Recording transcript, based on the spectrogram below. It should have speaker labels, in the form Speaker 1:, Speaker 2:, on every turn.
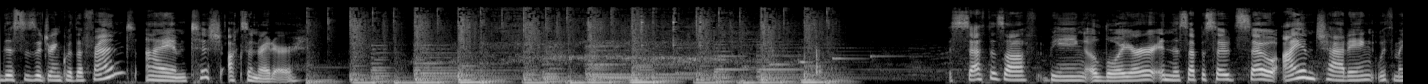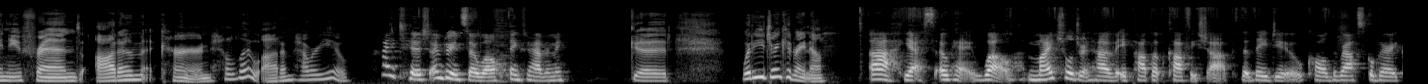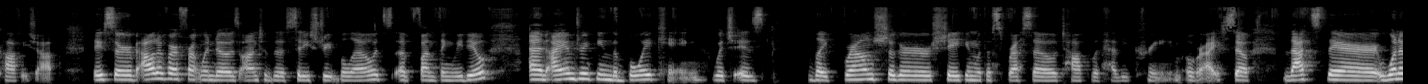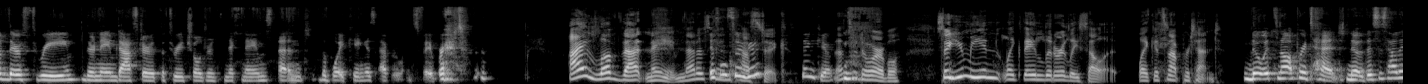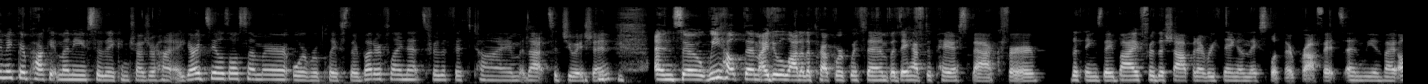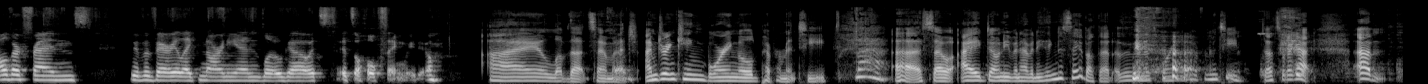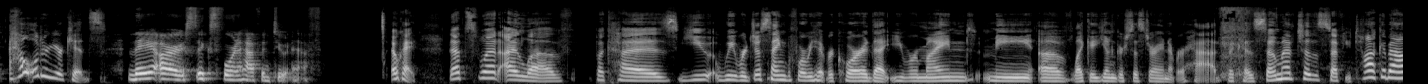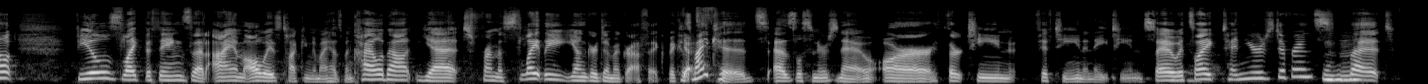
Speaker 1: This is a drink with a friend. I am Tsh Oxenreider. Seth is off being a lawyer in this episode, so I am chatting with my new friend, Autumn Kern. Hello, Autumn. How are you?
Speaker 2: Hi, Tsh. I'm doing so well. Thanks for having me.
Speaker 1: Good. What are you drinking right now?
Speaker 2: Ah, yes. Okay. Well, my children have a pop up coffee shop that they do called the Rascalberry Coffee Shop. They serve out of our front windows onto the city street below. It's a fun thing we do. And I am drinking the Boy King, which is like brown sugar shaken with espresso topped with heavy cream over ice. So that's their one of their three. They're named after the three children's nicknames, and the Boy King is everyone's favorite.
Speaker 1: I love that name. That is
Speaker 2: Isn't
Speaker 1: fantastic.
Speaker 2: Thank you.
Speaker 1: That's adorable. So you mean like they literally sell it? Like it's not pretend?
Speaker 2: No, it's not pretend. No, this is how they make their pocket money so they can treasure hunt at yard sales all summer or replace their butterfly nets for the fifth time, that situation. and so we help them. I do a lot of the prep work with them, but they have to pay us back for the things they buy for the shop and everything and they split their profits and we invite all of our friends. We have a very like Narnian logo. It's it's a whole thing we do.
Speaker 1: I love that so much. I'm drinking boring old peppermint tea. Uh, so I don't even have anything to say about that other than it's boring old peppermint tea. That's what I got. Um, how old are your kids?
Speaker 2: They are six, four and a half, and two and a half.
Speaker 1: Okay. That's what I love because you we were just saying before we hit record that you remind me of like a younger sister I never had because so much of the stuff you talk about feels like the things that I am always talking to my husband Kyle about, yet from a slightly younger demographic, because yes. my kids, as listeners know, are 13, 15, and 18. So it's like 10 years difference, mm-hmm. but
